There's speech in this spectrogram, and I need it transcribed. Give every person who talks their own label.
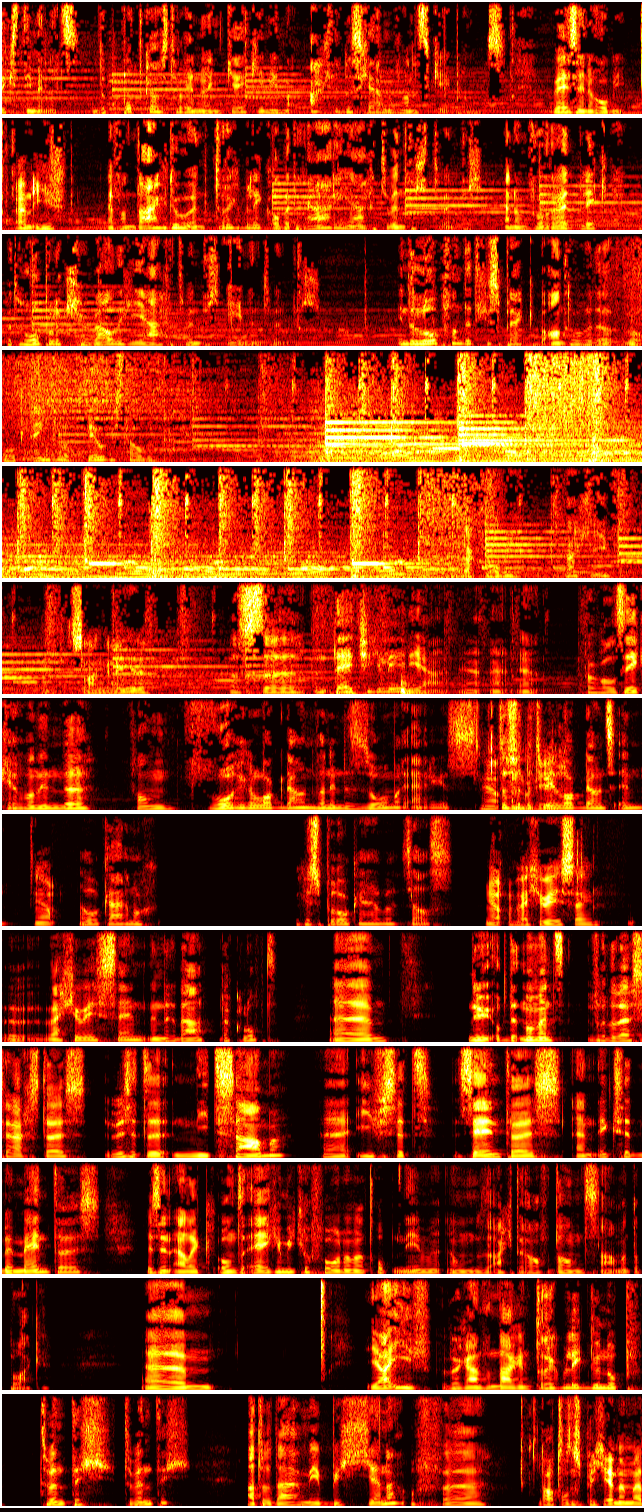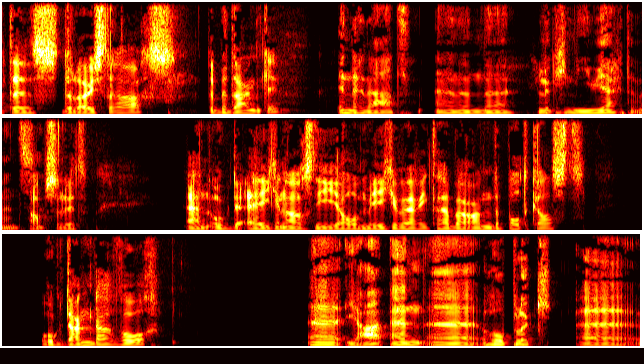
Speaker 1: 60 Minutes, de podcast waarin we een kijkje nemen achter de schermen van escape rooms. Wij zijn Robbie
Speaker 2: En Yves.
Speaker 1: en vandaag doen we een terugblik op het rare jaar 2020 en een vooruitblik op het hopelijk geweldige jaar 2021. In de loop van dit gesprek beantwoorden we ook enkele veelgestelde vragen.
Speaker 2: Dag Robbie.
Speaker 1: Dag Yves.
Speaker 2: Dat is lang geleden.
Speaker 1: Dat is eh, een tijdje geleden, ja. ja, ja, ja. Toch wel zeker van in de van vorige lockdown, van in de zomer ergens.
Speaker 2: Ja,
Speaker 1: Tussen de twee lockdowns in.
Speaker 2: Ja.
Speaker 1: Dat we elkaar nog gesproken hebben, zelfs.
Speaker 2: Ja, weg geweest zijn.
Speaker 1: eh, weg geweest zijn, inderdaad, dat klopt. Ehm, nu, op dit moment, voor de luisteraars thuis, we zitten niet samen. Eh Yves zit zijn thuis en ik zit bij mijn thuis. We zijn elk onze eigen microfoon aan het opnemen en om ze achteraf dan samen te plakken. Ehm, ja, Yves, we gaan vandaag een terugblik doen op 2020. Laten we daarmee beginnen. Of, eh,
Speaker 2: Laten we beginnen met de, de luisteraars te bedanken.
Speaker 1: inderdaad, en een eh, gelukkig nieuwjaar te wensen.
Speaker 2: Absoluut. En ook de eigenaars die al meegewerkt hebben aan de podcast. Ook dank daarvoor.
Speaker 1: Eh, ja, en hopelijk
